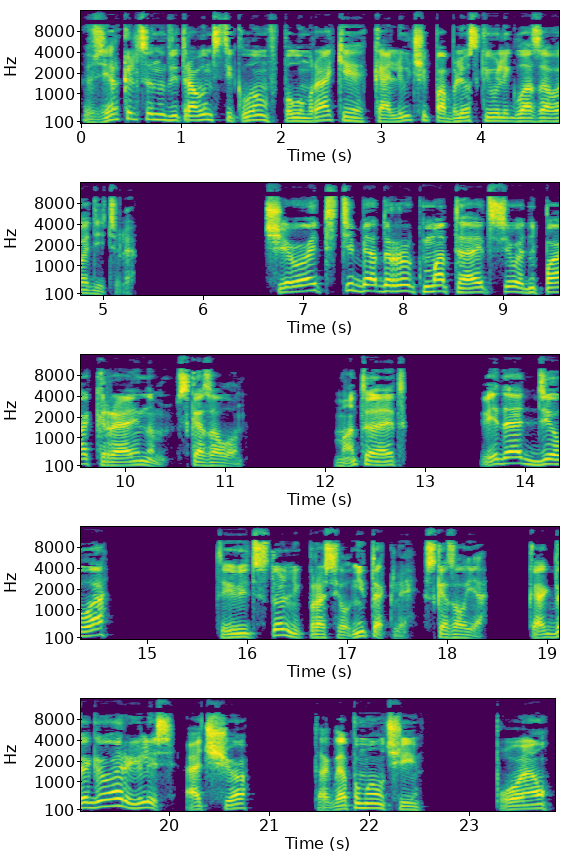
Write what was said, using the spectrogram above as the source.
В зеркальце над ветровым стеклом в полумраке колюче поблескивали глаза водителя. «Чего это тебя, друг, мотает сегодня по окраинам?» — сказал он. «Мотает». «Видать, дела?» «Ты ведь стольник просил, не так ли?» — сказал я. «Как договорились. А чё?» «Тогда помолчи». «Понял».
